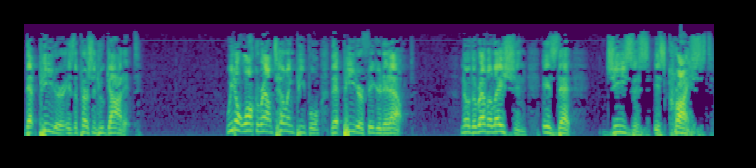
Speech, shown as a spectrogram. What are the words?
that Peter is the person who got it. We don't walk around telling people that Peter figured it out. No, the revelation is that Jesus is Christ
